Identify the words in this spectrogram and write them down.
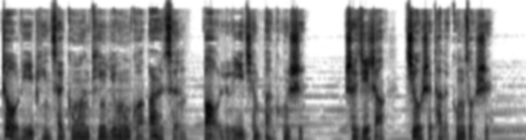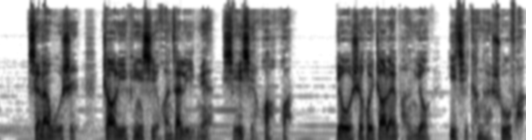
赵礼品在公安厅游泳馆二层保留了一间办公室，实际上就是他的工作室。闲来无事，赵礼品喜欢在里面写写画画。有时会招来朋友一起看看书法，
